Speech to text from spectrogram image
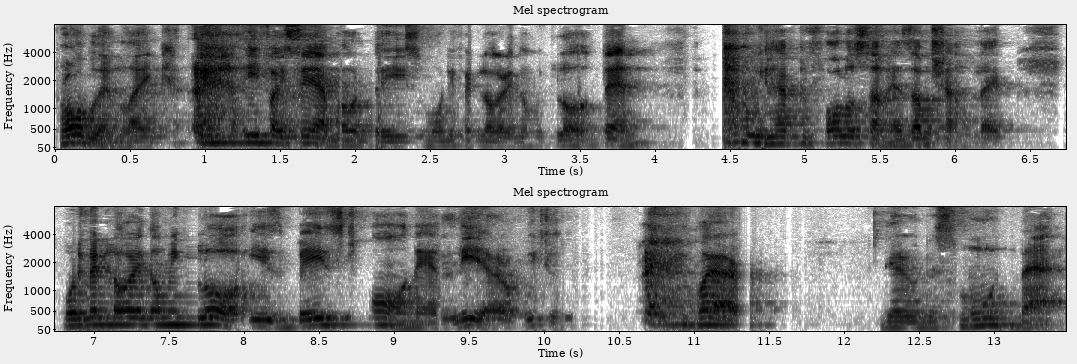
problem. Like if I say about this modified logarithmic law, then we have to follow some assumption. Like modified logarithmic law is based on a layer which where there will be smooth bed.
